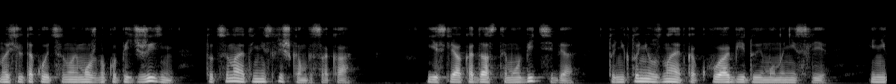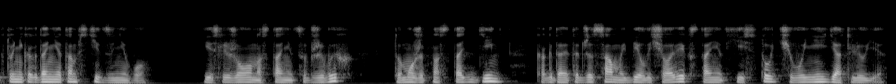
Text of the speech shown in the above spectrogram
но если такой ценой можно купить жизнь, то цена эта не слишком высока. Если Ака даст ему убить себя, то никто не узнает, какую обиду ему нанесли, и никто никогда не отомстит за него. Если же он останется в живых, то может настать день, когда этот же самый белый человек станет есть то, чего не едят люди.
